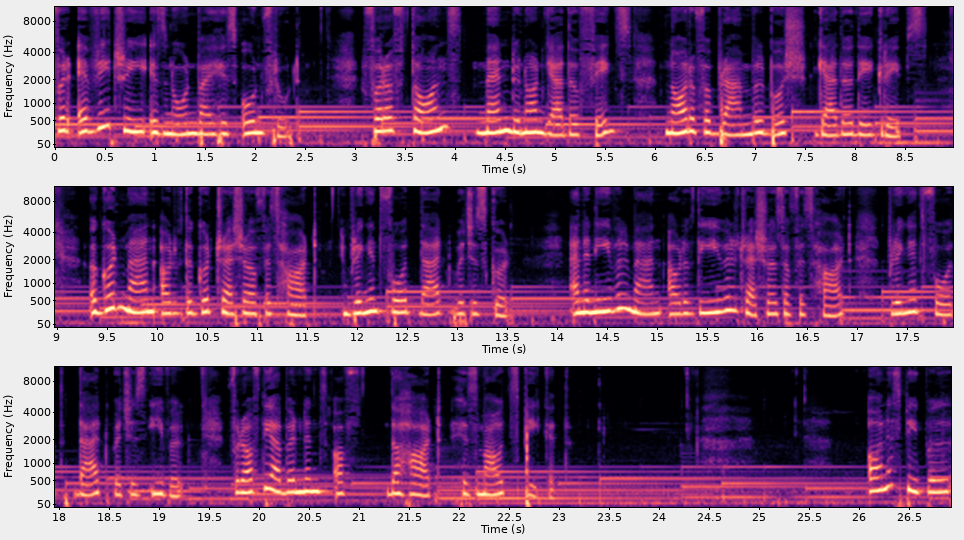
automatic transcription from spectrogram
For every tree is known by his own fruit. For of thorns men do not gather figs, nor of a bramble bush gather they grapes. A good man out of the good treasure of his heart bringeth forth that which is good, and an evil man out of the evil treasures of his heart bringeth forth that which is evil. For of the abundance of the heart his mouth speaketh. Honest people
